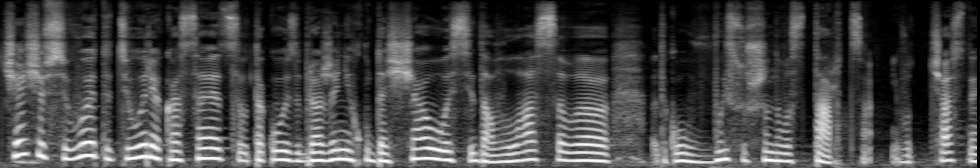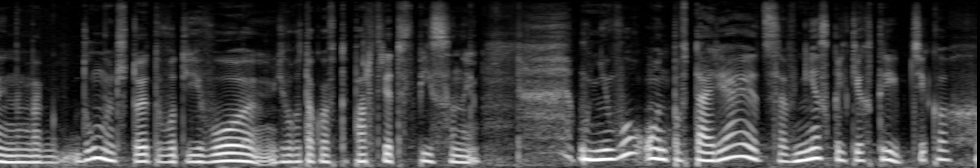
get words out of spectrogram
Чаще всего эта теория касается вот такого изображения худощавого, седовласого, такого высушенного старца. И вот часто иногда думают, что это вот его, его такой автопортрет вписанный. У него он повторяется в нескольких триптиках,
